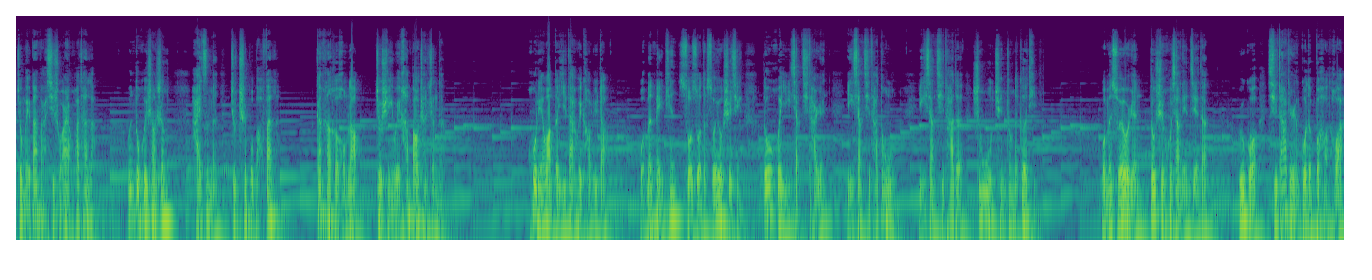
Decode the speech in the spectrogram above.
就没办法吸收二氧化碳了，温度会上升，孩子们就吃不饱饭了。干旱和洪涝就是因为汉堡产生的。互联网的一代会考虑到，我们每天所做的所有事情都会影响其他人，影响其他动物，影响其他的生物圈中的个体。我们所有人都是互相连接的，如果其他的人过得不好的话，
